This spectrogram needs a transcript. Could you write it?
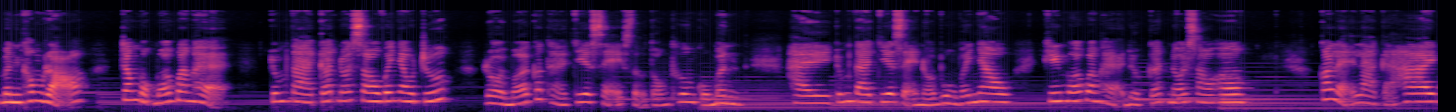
Mình không rõ. Trong một mối quan hệ, chúng ta kết nối sâu với nhau trước, rồi mới có thể chia sẻ sự tổn thương của mình. Hay chúng ta chia sẻ nỗi buồn với nhau khiến mối quan hệ được kết nối sâu hơn. Có lẽ là cả hai,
